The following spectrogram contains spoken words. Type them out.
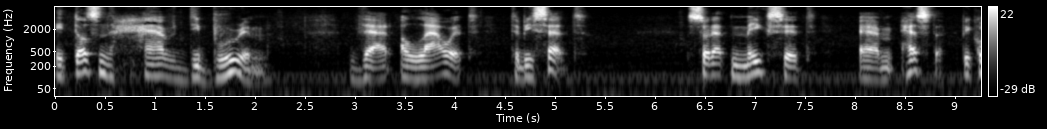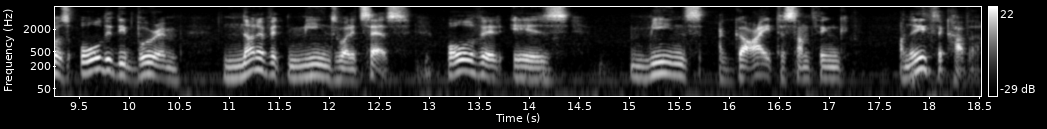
It doesn't have diburim that allow it to be said. So that makes it um, Hester, because all the diburim, none of it means what it says. All of it is means a guide to something underneath the cover.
